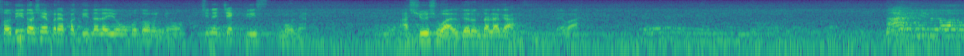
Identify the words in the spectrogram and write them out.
So dito, syempre, pag dinala yung motor nyo, chine-checklist muna. As usual, ganun talaga. Diba? Ah, dito to.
